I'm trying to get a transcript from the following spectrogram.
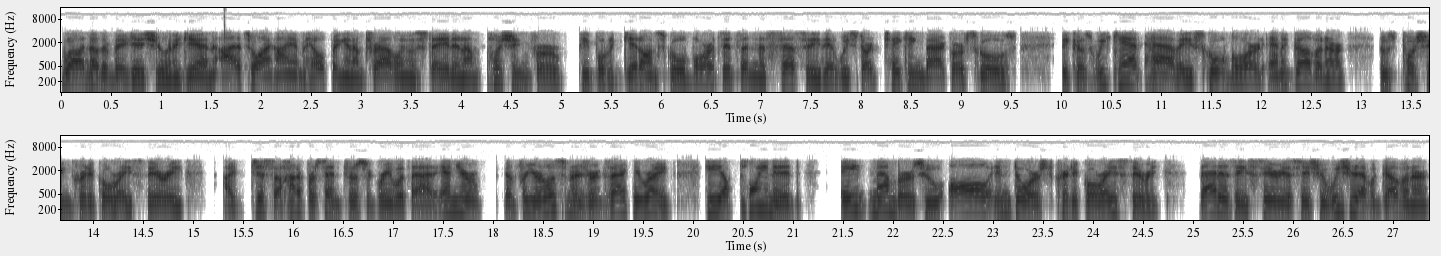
Well, another big issue, and again, I, that's why I am helping and I'm traveling the state and I'm pushing for people to get on school boards. It's a necessity that we start taking back our schools because we can't have a school board and a governor who's pushing critical race theory I just 100% disagree with that. And you're, and for your listeners, you're exactly right. He appointed eight members who all endorsed critical race theory. That is a serious issue. We should have a governor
